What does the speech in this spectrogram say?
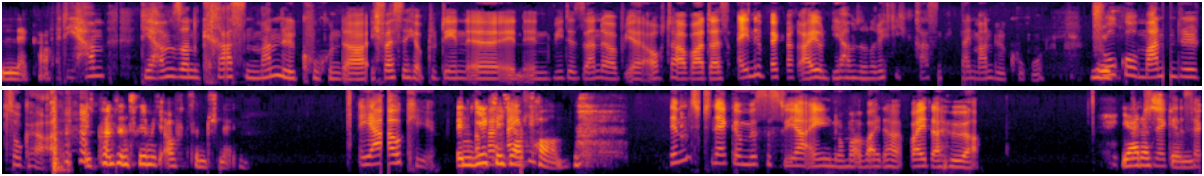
lecker. Die haben, die haben so einen krassen Mandelkuchen da. Ich weiß nicht, ob du den äh, in, in Wiedesande, ob ihr auch da wart. Da ist eine Bäckerei und die haben so einen richtig krassen kleinen Mandelkuchen. Schoko, Mandel, Zucker. Ich konzentriere mich auf Zimtschnecken. Ja, okay. In jeglicher Form. Zimtschnecke müsstest du ja eigentlich nochmal weiter, weiter höher. Ja, das stimmt. Ist ja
